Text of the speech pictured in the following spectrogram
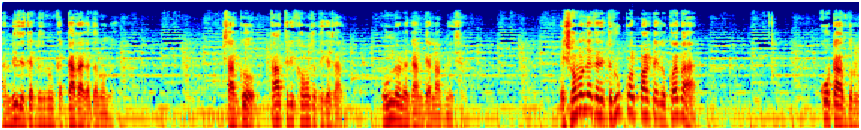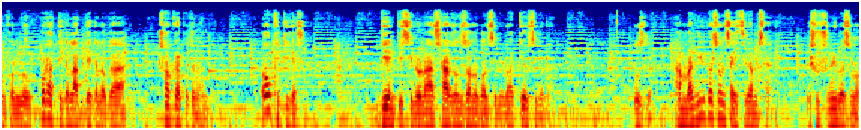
আমি নিজে দেখলে যেমন গাদা গাদা মনে হয়। স্যার গো, তাড়াতাড়ি ক্ষমতা থেকে যান। উন্নয়নের গান গিয়ে লাভ নেই, স্যার। এই সমন্বয়কারী তো রূপকল পাল্টাইলো কয়বার? কোটা আন্দোলন করল, কোটার থেকে লাভ দিয়ে গেল গা সরকার পতন আন্দোলন। ওকে, ঠিক আছে। বিএনপি ছিল না সাধারণ জনগণ ছিল না, কেউ ছিল না। বুঝলাম আমরা নির্বাচন চাইছিলাম, স্যার। সুষ্ঠু নির্বাচন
